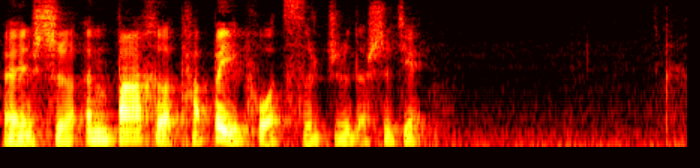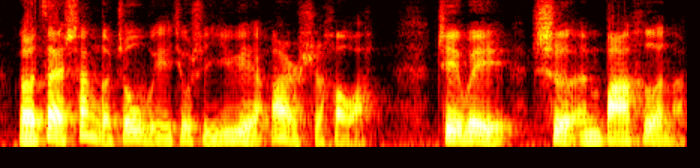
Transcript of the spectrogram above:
嗯，舍恩巴赫他被迫辞职的事件。呃，在上个周五，也就是一月二十号啊，这位舍恩巴赫呢，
